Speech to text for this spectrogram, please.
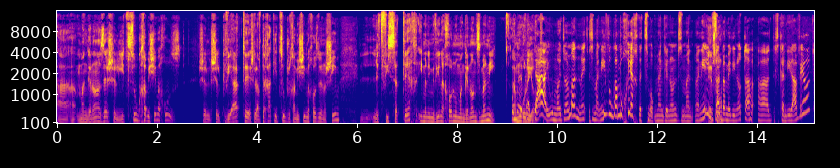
המנגנון הזה של ייצוג 50 אחוז. של, של קביעת, של הבטחת ייצוג של 50% לנשים, לתפיסתך, אם אני מבין נכון, הוא מנגנון זמני. אמור להיות. בוודאי, הוא מנגנון זמני והוא גם הוכיח את עצמו מנגנון זמני. איפה? למשל במדינות הסקנדינביות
